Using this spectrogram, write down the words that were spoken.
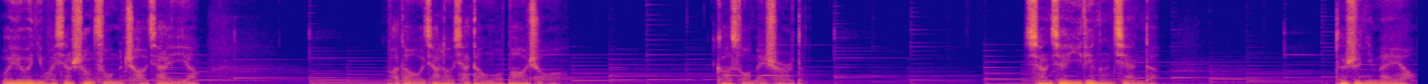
我以为你会像上次我们吵架一样，跑到我家楼下等我，抱着我，告诉我没事的，想见一定能见的。但是你没有，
